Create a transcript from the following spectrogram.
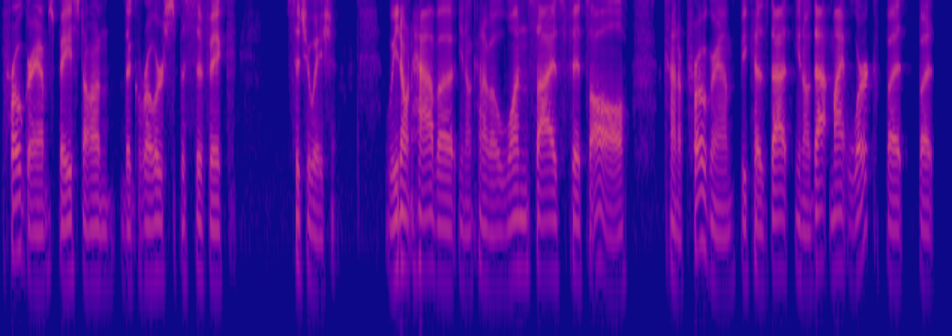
programs based on the grower specific situation. We don't have a you know kind of a one size fits all kind of program because that you know that might work but but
